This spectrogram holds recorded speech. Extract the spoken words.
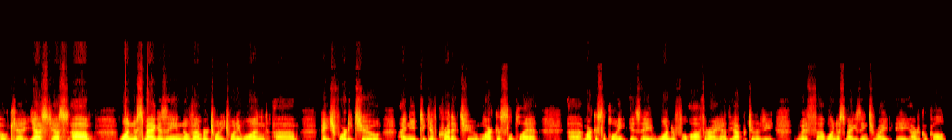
Okay. Yes. Yes. Um, Oneness Magazine, November 2021, um, page 42. I need to give credit to Marcus LaPlante. Uh, Marcus Lapointe is a wonderful author. I had the opportunity with uh, Oneness Magazine to write a article called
